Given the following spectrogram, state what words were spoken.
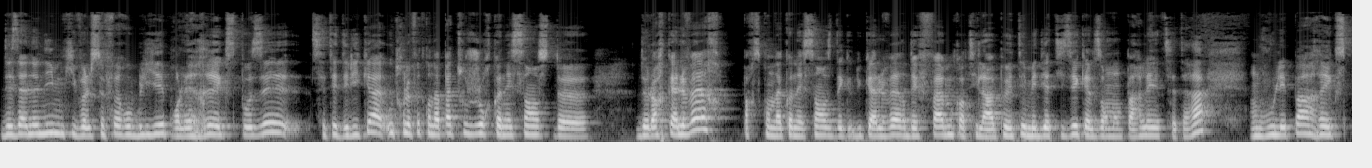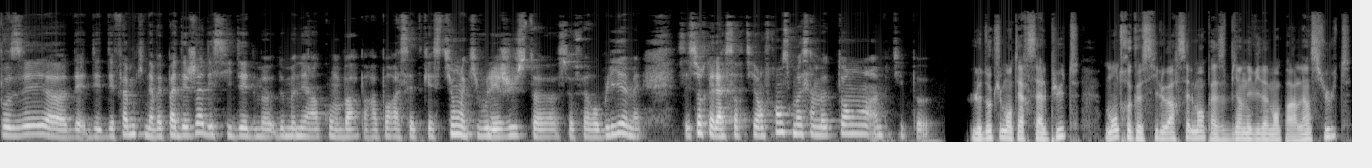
des anonymes qui veulent se faire oublier pour les réexposer. C'était délicat. Outre le fait qu'on n'a pas toujours connaissance de, de leur calvaire, parce qu'on a connaissance du calvaire des femmes quand il a un peu été médiatisé, qu'elles en ont parlé, etc. On ne voulait pas réexposer euh, des, des, femmes qui n'avaient pas déjà décidé de, de, mener un combat par rapport à cette question et qui voulaient juste euh, se faire oublier. Mais c'est sûr qu'elle a sorti en France. Moi, ça me tend un petit peu. Le documentaire Salpute montre que si le harcèlement passe bien évidemment par l'insulte,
